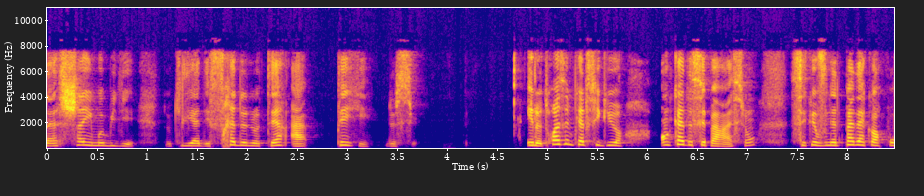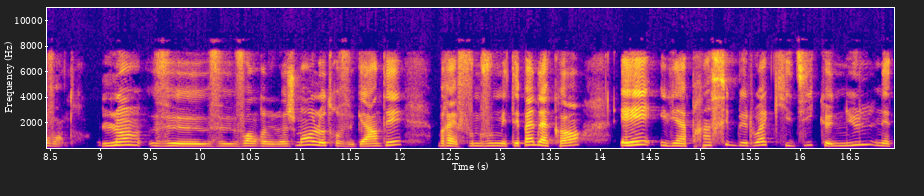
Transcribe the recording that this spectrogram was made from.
achat immobilier. Donc il y a des frais de notaire à payer dessus. Et le troisième cas de figure en cas de séparation, c'est que vous n'êtes pas d'accord pour vendre. L'un veut, vendre le logement, l'autre veut garder. Bref, vous ne vous mettez pas d'accord. Et il y a un principe de loi qui dit que nul n'est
